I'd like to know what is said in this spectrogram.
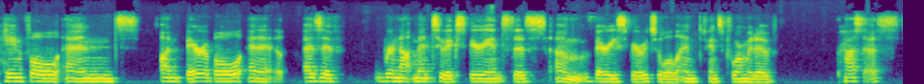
painful, and unbearable, and uh, as if we're not meant to experience this um, very spiritual and transformative process,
